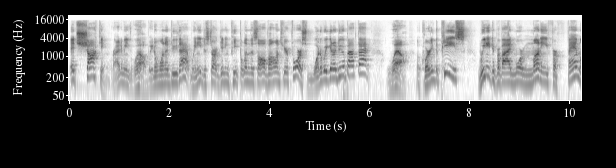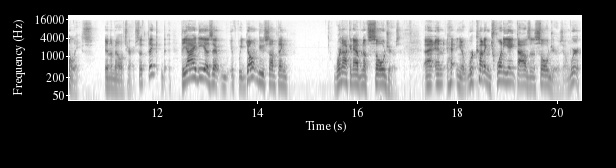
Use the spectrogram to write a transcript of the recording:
it's shocking, right? I mean, well, we don't want to do that. We need to start getting people in this all volunteer force. What are we going to do about that? Well, according to piece, we need to provide more money for families in the military. So think the idea is that if we don't do something, we're not going to have enough soldiers. Uh, and you know we're cutting 28,000 soldiers, and we're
